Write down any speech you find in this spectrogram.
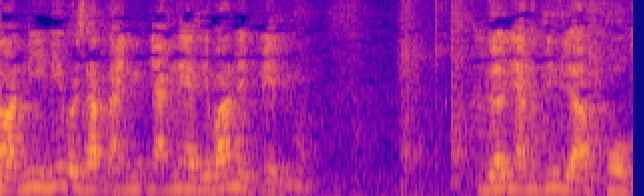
ตอนนี้มีบริษัทไหนอย่างแน่ที่บ้านได้เป็น เหลืออย่างที่เหลือผม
